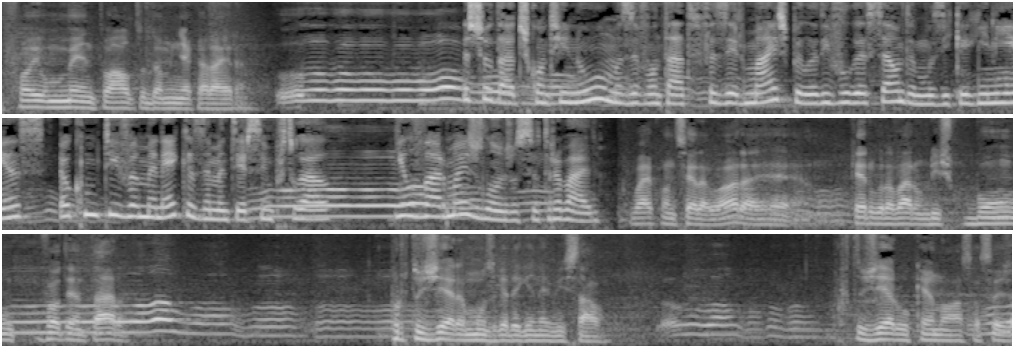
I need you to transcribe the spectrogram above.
foi o momento alto da minha carreira. As saudades continuam, mas a vontade de fazer mais pela divulgação da música guineense é o que motiva Manecas a manter-se em Portugal e levar mais longe o seu trabalho. O que vai acontecer agora é quero gravar um disco bom, vou tentar proteger a música da Guiné-Bissau. Proteger o que é nosso, ou seja,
